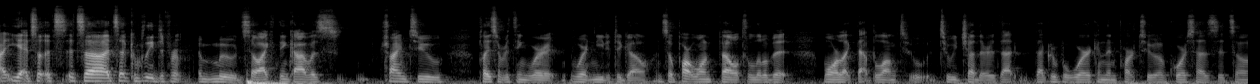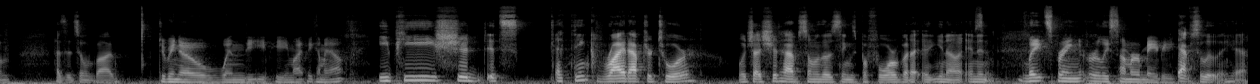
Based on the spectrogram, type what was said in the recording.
I, yeah, it's a, it's it's a it's a completely different mood. So I think I was trying to place everything where it where it needed to go, and so part one felt a little bit more like that belonged to to each other that that group of work, and then part two, of course, has its own has its own vibe. Do we know when the EP might be coming out? EP should it's I think right after tour which I should have some of those things before, but I, you know, and in, Late spring, early summer, maybe. absolutely, yeah.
